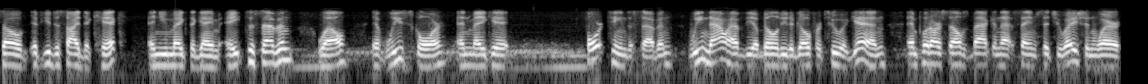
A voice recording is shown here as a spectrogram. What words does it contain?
So if you decide to kick and you make the game eight to seven, well, if we score and make it fourteen to seven, we now have the ability to go for two again and put ourselves back in that same situation where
